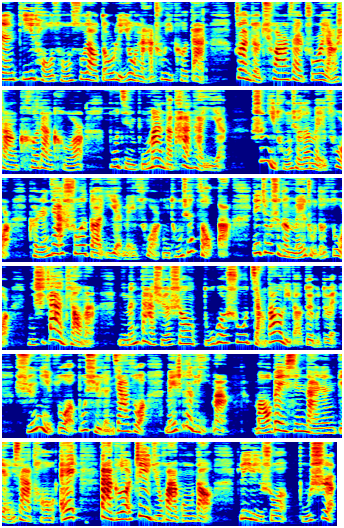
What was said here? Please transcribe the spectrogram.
人低头从塑料兜里又拿出一颗蛋，转着圈在桌沿上磕蛋壳，不紧不慢地看他一眼。是你同学的没错，可人家说的也没错。你同学走了，那就是个没主的座。你是站票嘛？你们大学生读过书、讲道理的，对不对？许你坐，不许人家坐，没这个理嘛。毛背心男人点一下头，哎，大哥，这句话公道。丽丽说不是，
